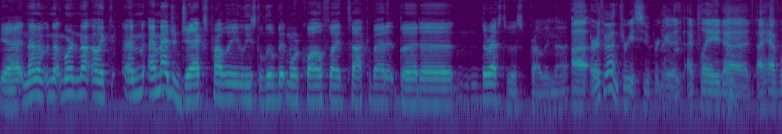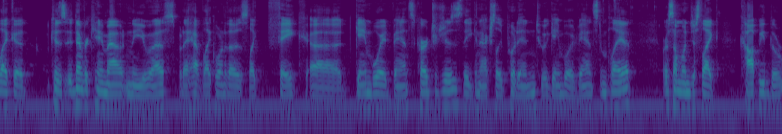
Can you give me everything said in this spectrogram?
Yeah, none of no, we're not like I imagine Jack's probably at least a little bit more qualified to talk about it, but uh, the rest of us probably not. Uh, Earthbound Three is super good. I played. Uh, I have like a because it never came out in the U.S., but I have like one of those like fake uh, Game Boy Advance cartridges that you can actually put into a Game Boy Advance and play it, or someone just like copied the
